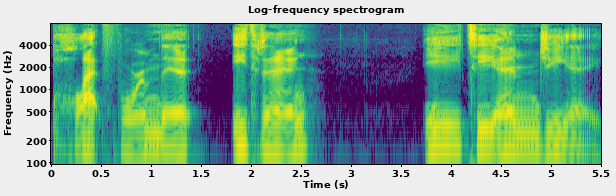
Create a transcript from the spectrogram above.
platform, the e-Tenang, E T N G A,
